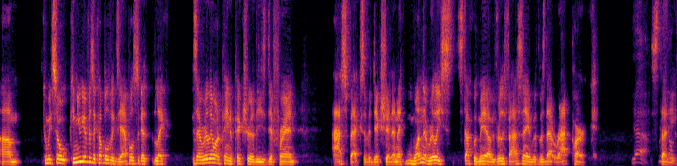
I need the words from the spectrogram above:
Um, can we? So, can you give us a couple of examples? Like, because I really want to paint a picture of these different aspects of addiction, and I, one that really stuck with me, I was really fascinated with, was that Rat Park. Yeah, study.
